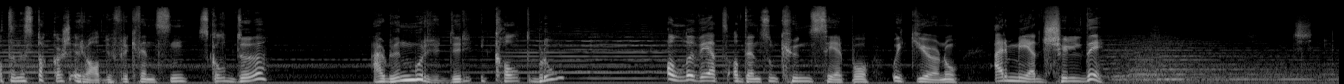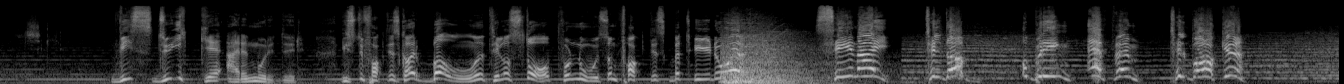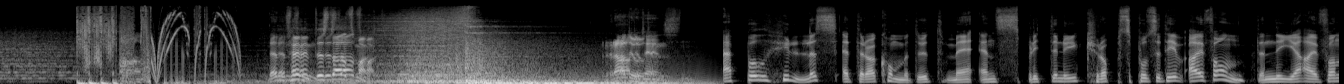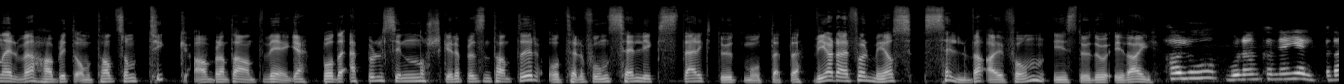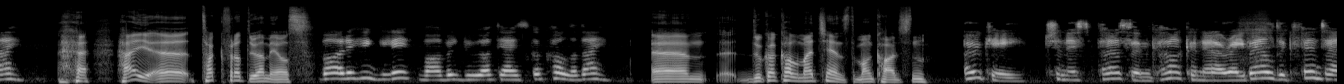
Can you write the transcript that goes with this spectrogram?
at denne stakkars radiofrekvensen skal dø? Er du en morder i kaldt blod? Alle vet at den som kun ser på og ikke gjør noe, er medskyldig. Hvis du ikke er en morder, hvis du faktisk har ballene til å stå opp for noe som faktisk betyr noe, si nei til DAB og bring FM tilbake! Den femte statsmakt. Radiotjenesten. Apple hylles etter å ha kommet ut med en splitter ny kroppspositiv iPhone. Den nye iPhone 11 har blitt omtalt som tykk av bl.a. VG. Både Apple sine norske representanter og telefonen selv gikk sterkt ut mot dette. Vi har derfor med oss selve iPhonen i studio i dag. Hallo, hvordan kan jeg hjelpe deg? Hei, eh, takk for at du er med oss. Bare hyggelig. Hva vil du at jeg skal kalle deg? Eh, du kan kalle meg tjenestemann Carlsen. Ok,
